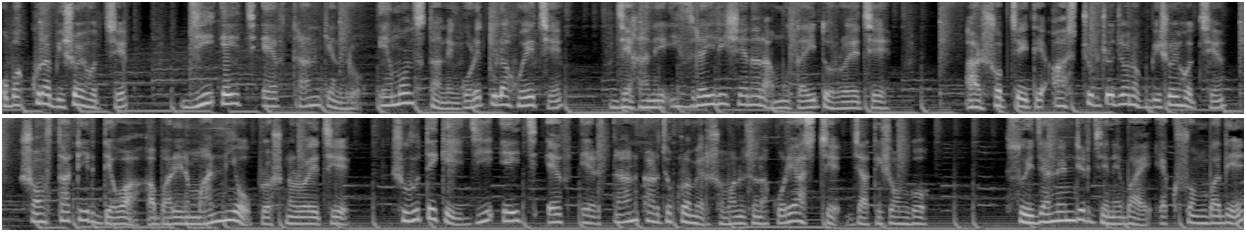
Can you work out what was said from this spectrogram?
অবাক করা বিষয় হচ্ছে জিএইচএফ ত্রাণ কেন্দ্র এমন স্থানে গড়ে তোলা হয়েছে যেখানে ইসরায়েলি সেনারা মোতায়িত রয়েছে। আর সবচেয়ে আশ্চর্যজনক বিষয় হচ্ছে, সংস্থাটির দেওয়া খাবারের মান নিয়েও প্রশ্ন রয়েছে। শুরু থেকেই জিএইচএফ এর ত্রাণ কার্যক্রমের সমালোচনা করে আসছে জাতিসংঘ। সুইজারল্যান্ডের জেনেভায় এক সংবাদে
